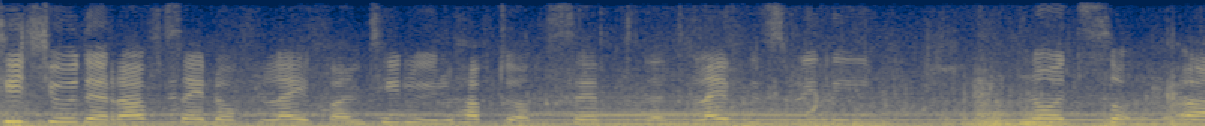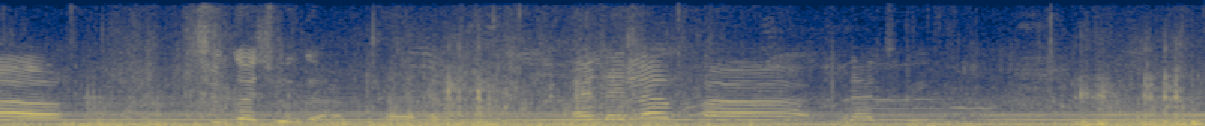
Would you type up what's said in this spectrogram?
teach you the rough side of life until you'll have to accept that life is really not so uh, sugar sugar. And I love her that way.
